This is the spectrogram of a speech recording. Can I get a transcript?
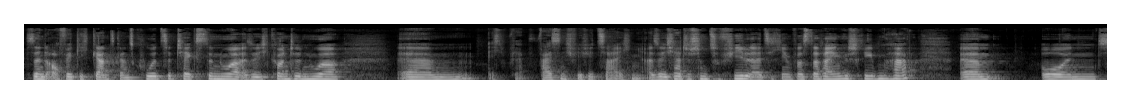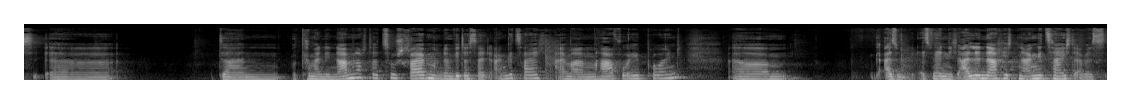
Das sind auch wirklich ganz, ganz kurze Texte nur. Also ich konnte nur, ähm, ich weiß nicht, wie viel Zeichen. Also ich hatte schon zu viel, als ich irgendwas da reingeschrieben habe. Ähm, und äh, dann kann man den Namen noch dazu schreiben und dann wird das halt angezeigt, einmal im Halfway Point. Ähm, also es werden nicht alle Nachrichten angezeigt, aber es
